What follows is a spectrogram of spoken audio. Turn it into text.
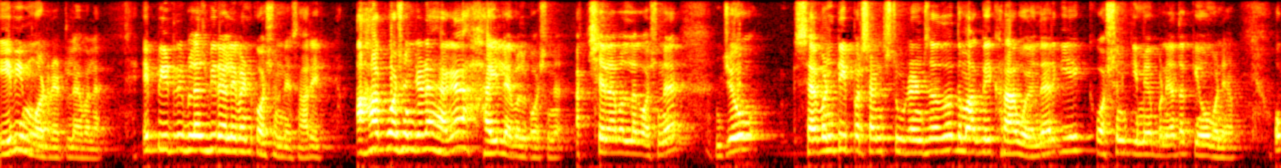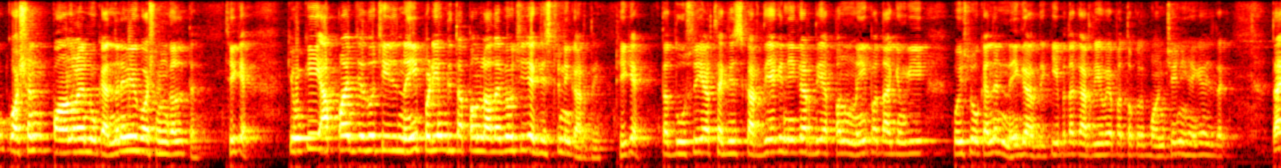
ਇਹ ਵੀ ਮੋਡਰੇਟ ਲੈਵਲ ਹੈ। ਇਹ ਪੀ ਟ੍ਰਿਪਲ ਵੀ ਰੈਲੇਵੈਂਟ ਕੁਐਸਚਨ ਨੇ ਸਾਰੇ। ਆਹ ਕੁਐਸਚਨ ਜਿਹੜਾ ਹੈਗਾ ਹਾਈ ਲੈਵਲ ਕੁਐਸਚਨ ਹੈ। ਅੱਛੇ ਲੈਵਲ ਦਾ ਕੁਐਸਚਨ ਹੈ, ਜੋ 70% ਸਟੂਡੈਂਟਸ ਦਾ ਦਿਮਾਗ ਹੀ ਖਰਾਬ ਹੋ ਜਾਂਦਾ ਹੈ ਕਿ ਇਹ ਕੁਐਸਚਨ ਕਿਵੇਂ ਬਣਿਆ, ਤਾਂ ਕਿਉਂ ਬਣਿਆ। ਉਹ ਕੁਐਸਚਨ ਪਾਉਣ ਵਾਲੇ ਨੂੰ ਕਹਿੰਦੇ ਨੇ ਵੀ ਇਹ ਕੁਐਸਚਨ ਗਲਤ ਹੈ, ਠੀਕ ਹੈ। ਕਿਉਂਕਿ ਆਪਾਂ ਜਦੋਂ ਚੀਜ਼ ਨਹੀਂ ਪੜ੍ਹੀ ਹੁੰਦੀ ਤਾਂ ਆਪਾਂ ਨੂੰ ਲੱਗਦਾ ਵੀ ਉਹ ਚੀਜ਼ ਐਗਜ਼ਿਸਟ ਨਹੀਂ ਕਰਦੀ, ਠੀਕ ਹੈ? ਤਾਂ ਦੂਸਰੀ ਅਰਥ ਐਗਜ਼ਿਸਟ ਕਰਦੀ ਹੈ ਕਿ ਨਹੀਂ ਕਰਦੀ, ਆਪਾਂ ਨੂੰ ਨਹੀਂ ਪਤਾ ਕਿਉਂਕਿ ਕੁਝ ਲੋਕ ਕਹਿੰਦੇ ਨਹੀਂ ਕਰਦੀ, ਕੀ ਪਤਾ ਕਰਦੀ ਹੋਵੇ, ਆਪਾਂ ਤੱਕ ਪਹੁੰਚੇ ਨਹੀਂ ਹੈਗੇ ਅਜੇ ਤੱਕ। ਤਾਂ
